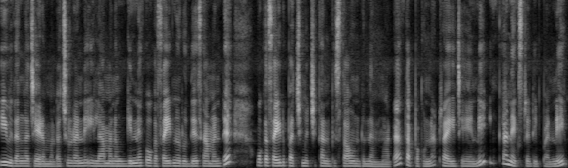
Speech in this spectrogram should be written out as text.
ఈ విధంగా చేయడం వల్ల చూడండి ఇలా మనం గిన్నెకు ఒక సైడ్ను రుద్దేశామంటే ఒక సైడ్ పచ్చిమిర్చి కనిపిస్తూ ఉంటుందన్నమాట. తప్పకుండా ట్రై చేయండి. ఇంకా నెక్స్ట్ టిప్ అండి.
